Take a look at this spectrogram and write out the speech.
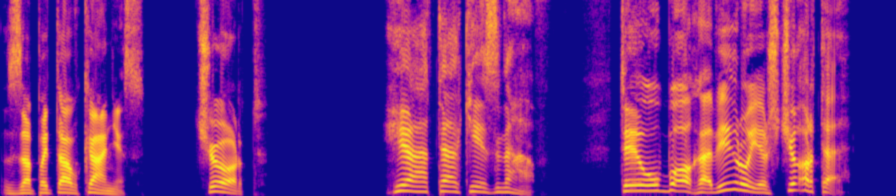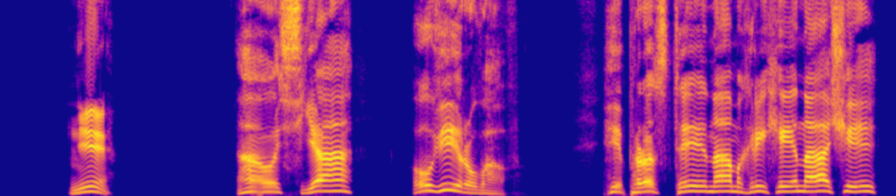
запитав Каніс. Чорт. Я так і знав. Ти у Бога віруєш, чорте? Ні. А ось я увірував. І прости нам гріхи наші,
